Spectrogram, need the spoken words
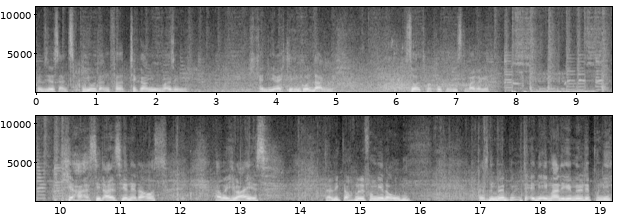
Können Sie das als Bio dann vertickern? Weiß ich nicht. Ich kenne die rechtlichen Grundlagen nicht. So, jetzt mal gucken, wie es weitergeht. Ja, es sieht alles hier nett aus. Aber ich weiß, da liegt auch Müll von mir da oben. Das ist eine, Müll, eine ehemalige Mülldeponie.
